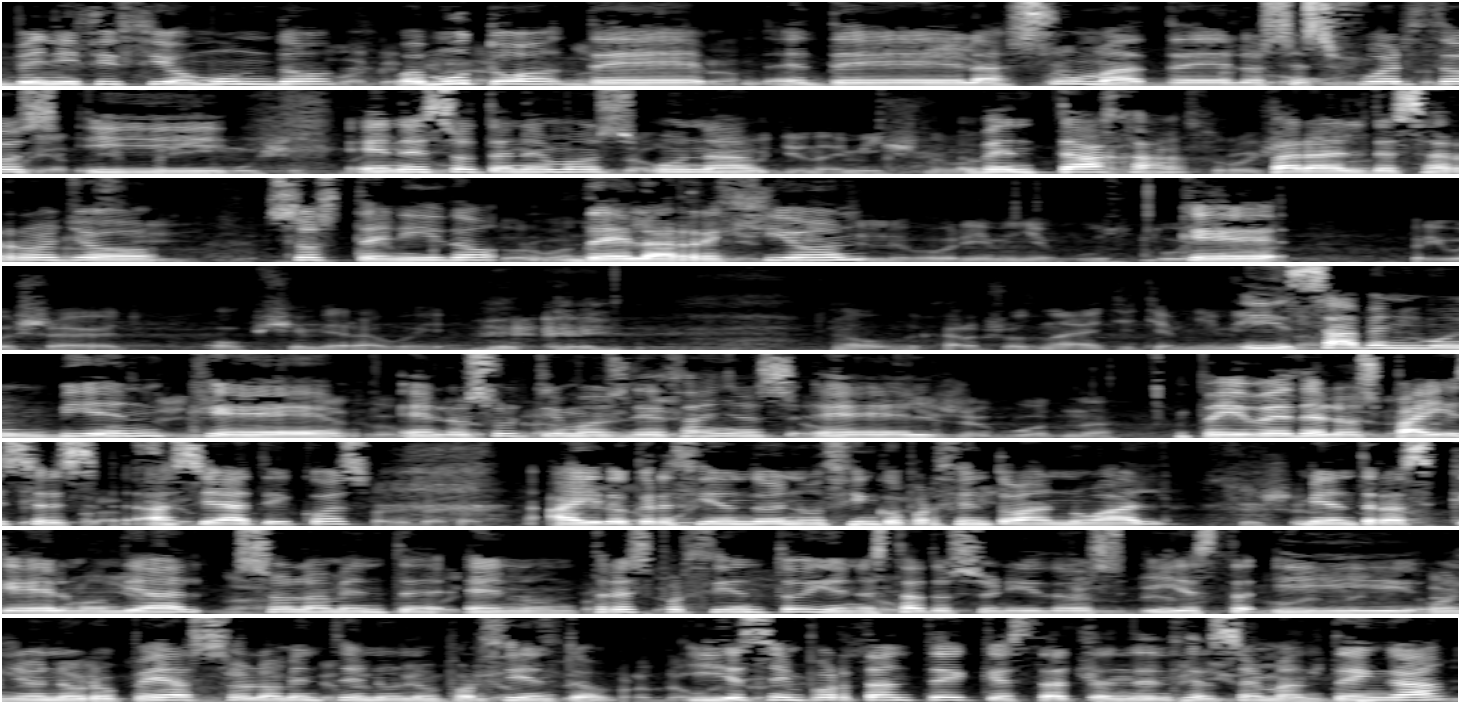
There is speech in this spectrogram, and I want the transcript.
beneficio mundo, o mutuo de, de la suma de los esfuerzos y en eso tenemos una ventaja para el desarrollo sostenido de la región que y saben muy bien que en los últimos diez años el PIB de los países asiáticos ha ido creciendo en un 5% anual, mientras que el mundial solamente en un 3% y en Estados Unidos y, y Unión Europea solamente en un 1%. Y es importante que esta tendencia se mantenga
